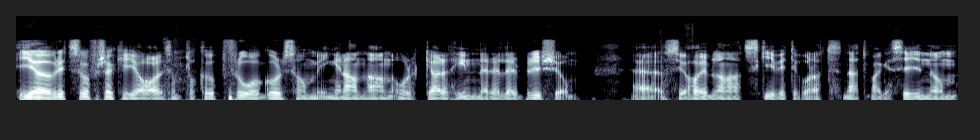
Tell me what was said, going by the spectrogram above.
I övrigt så försöker jag liksom plocka upp frågor som ingen annan orkar, hinner eller bryr sig om. Eh, så jag har ju bland annat skrivit i vårt nätmagasin om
